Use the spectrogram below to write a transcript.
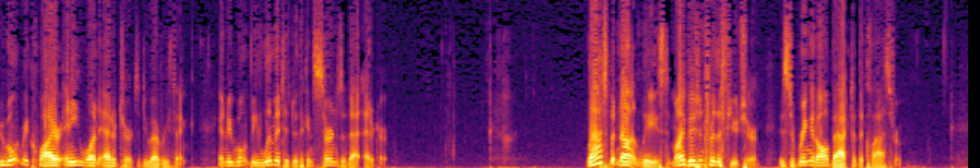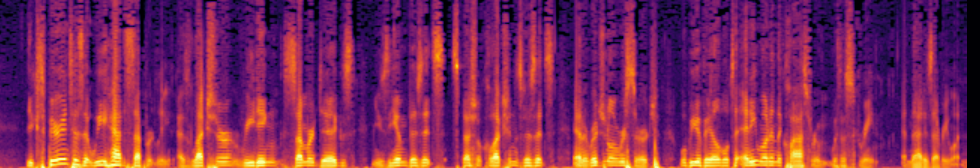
We won't require any one editor to do everything, and we won't be limited to the concerns of that editor. Last but not least, my vision for the future is to bring it all back to the classroom. The experiences that we had separately, as lecture, reading, summer digs, museum visits, special collections visits, and original research, will be available to anyone in the classroom with a screen, and that is everyone.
